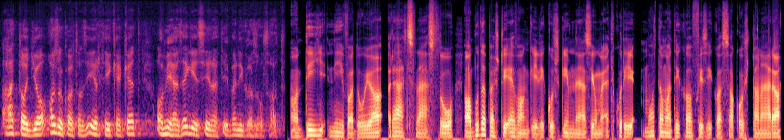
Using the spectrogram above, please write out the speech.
átadja azokat az értékeket, amihez egész életében igazodhat. A díj névadója Rácz László, a Budapesti Evangélikus Gimnázium egykori matematika-fizika szakos tanára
